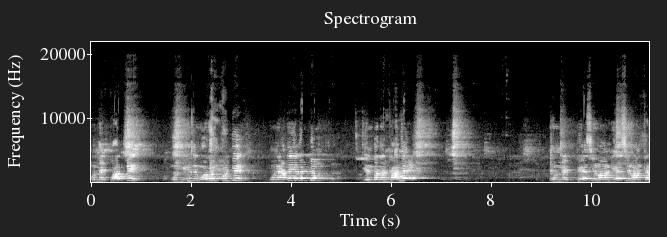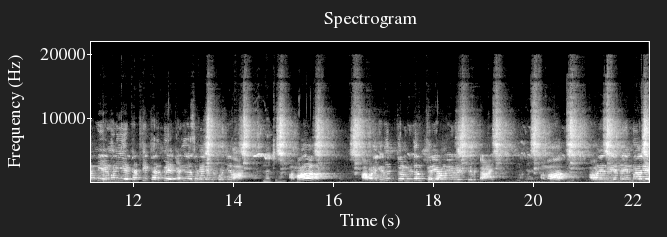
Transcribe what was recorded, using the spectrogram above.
உன்னை பார்த்து உன் மீது மோகம் கொண்டு உன்னை அடைய வேண்டும் என்பதற்காக உன்னை பேசினான் ஏசினான் கண்ணியை மணியை கட்டி கருப்பே கணிதசனை என்று என்னாச்சுன்னா அம்மா அவன் இருக்கும் இடம் தெரியாமல் வைத்து விட்டாய். அம்மா அவன் என்று என்ன என்னாதே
